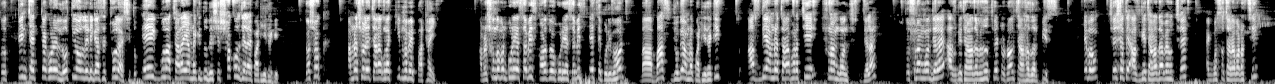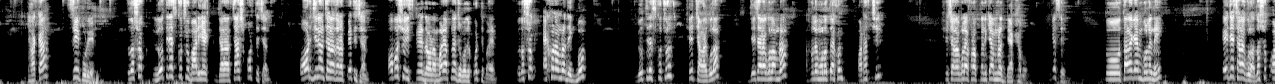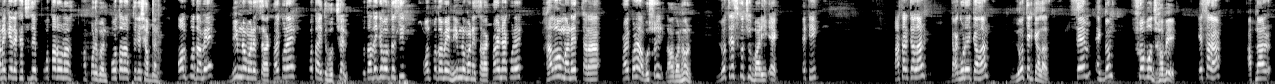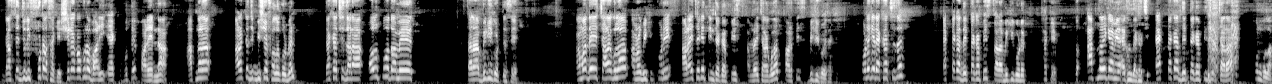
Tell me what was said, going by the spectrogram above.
তো তিন, চারটা করে লতি অলরেডি গাছে চলে আসছে। তো এইগুলা চারাই আমরা কিন্তু দেশের সকল জেলায় পাঠিয়ে থাকি। দর্শক, আমরা আসলে চারাগুলা কীভাবে পাঠাই? আমরা Sundarban courier service, Karatoya courier service এসে পরিবহন বা বাস যোগে আমরা পাঠিয়ে থাকি। আজকে আমরা চারা পাঠাচ্ছি সুনামগঞ্জ জেলায়। তো সুনামগঞ্জ জেলায় আজকে চারা যাবে হচ্ছে টোটাল চার হাজার পিস এবং সেই সাথে আজকে চারা যাবে হচ্ছে, এক বছর চারা পাঠাচ্ছি ঢাকা, শ্রীপুরে। তো দর্শক, লতিরাজ কচু বাড়ি এক যারা চাষ করতে চান অরিজিনাল চারা যারা পেতে চান, অবশ্যই স্ক্রিনে দেওয়া নাম্বারে আপনারা যোগাযোগ করতে পারেন। তো দর্শক, এখন আমরা দেখব লতিরাজ কচুর সেই চারাগুলা, যে চারাগুলো আমরা আসলে মূলত এখন পাঠাচ্ছি, সেই চারাগুলো এখন আপনাদেরকে আমরা দেখাবো। ঠিক আছে? তো তার আগে আমি বলে নেই। এই যে চারাগুলা, দর্শক, অনেকে দেখাচ্ছে যে প্রতারণার পড়ে পাবেন প্রতারক থেকে সাবধান। অল্প দামে নিম্নমানের চারা ক্রয় করে প্রতারিত হচ্ছেন। তো তাদেরকে বলতেছি, অল্প দামে নিম্নমানের চারা ক্রয় না করে ভালো মানের চারা ক্রয় করে অবশ্যই লাভবান হন। লতিরাজ কচু বাড়ি এক, এটি পাতার কালার ডাগরের কালার, লতির কালার সেম একদম সবুজ হবে। এছাড়া আপনার গাছের যদি ফোঁটা থাকে, সেটা কখনো বাড়ি এক হতে পারে না। আপনারা আরেকটা বিষয় ফলো করবেন, দেখা যাচ্ছে যারা অল্প দামে তারা বিক্রি করতেছে, আমাদের চারাগুলা আমরা বিক্রি করি আড়াই থেকে তিন টাকা পিস আমরা এই চারাগুলা পার পিস বিক্রি করে থাকি। অনেকে দেখা যাচ্ছে যে এক টাকা, দেড় টাকা পিস চারা বিক্রি করে থাকে। তো আপনাদেরকে আমি এখন দেখাচ্ছি, এক টাকা, দেড় টাকা পিসের চারা কোনগুলা?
